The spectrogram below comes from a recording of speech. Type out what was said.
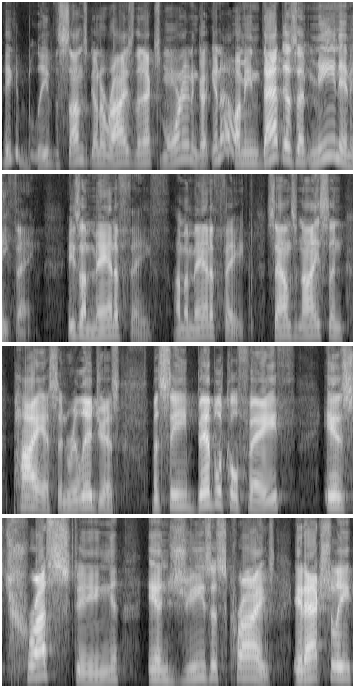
He could believe the sun's going to rise the next morning and go, you know, I mean, that doesn't mean anything. He's a man of faith. I'm a man of faith. Sounds nice and pious and religious, but see, biblical faith is trusting in Jesus Christ. It actually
